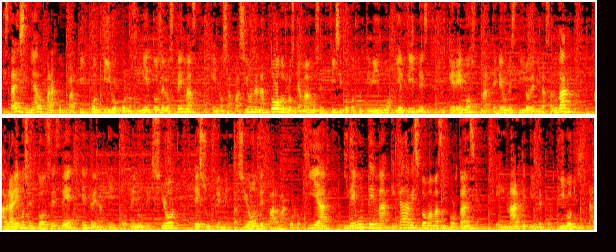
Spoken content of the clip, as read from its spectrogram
está diseñado para compartir contigo conocimientos de los temas que nos apasionan a todos los que amamos el físico-constructivismo y el fitness y queremos mantener un estilo de vida saludable. Hablaremos entonces de entrenamiento, de nutrición, de suplementación, de farmacología y de un tema que cada vez toma más importancia, el marketing deportivo digital.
